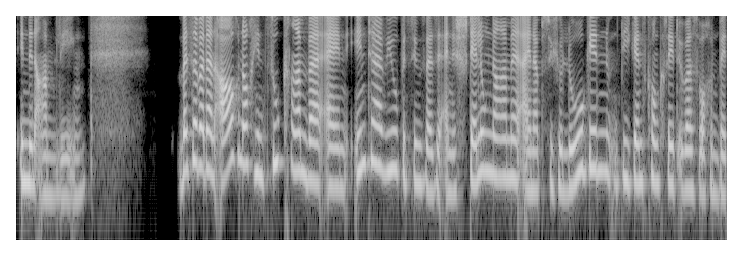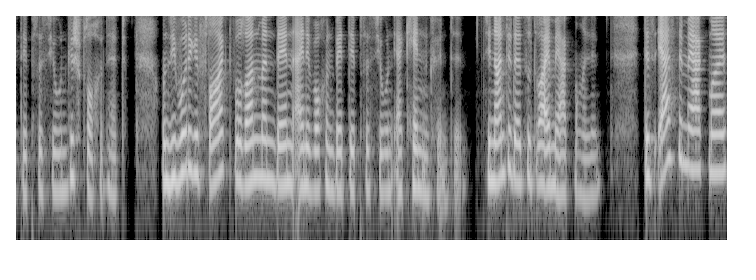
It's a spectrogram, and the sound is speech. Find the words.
in den Arm legen. Was aber dann auch noch hinzukam, war ein Interview beziehungsweise eine Stellungnahme einer Psychologin, die ganz konkret über das Wochenbettdepression gesprochen hat. Und sie wurde gefragt, woran man denn eine Wochenbettdepression erkennen könnte. Sie nannte dazu drei Merkmale. Das erste Merkmal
